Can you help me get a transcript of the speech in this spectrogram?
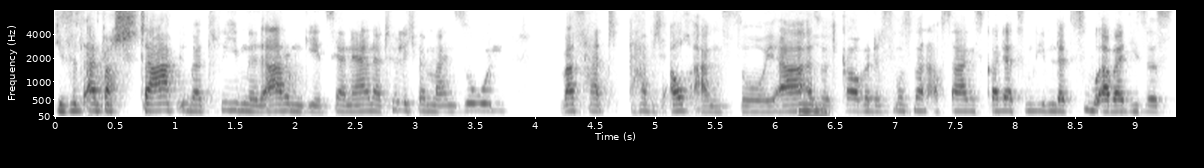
dieses einfach stark übertriebene, darum geht es ja. ja. Natürlich, wenn mein Sohn was hat, habe ich auch Angst so, ja. Mhm. Also ich glaube, das muss man auch sagen, es gehört ja zum Leben dazu, aber dieses,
